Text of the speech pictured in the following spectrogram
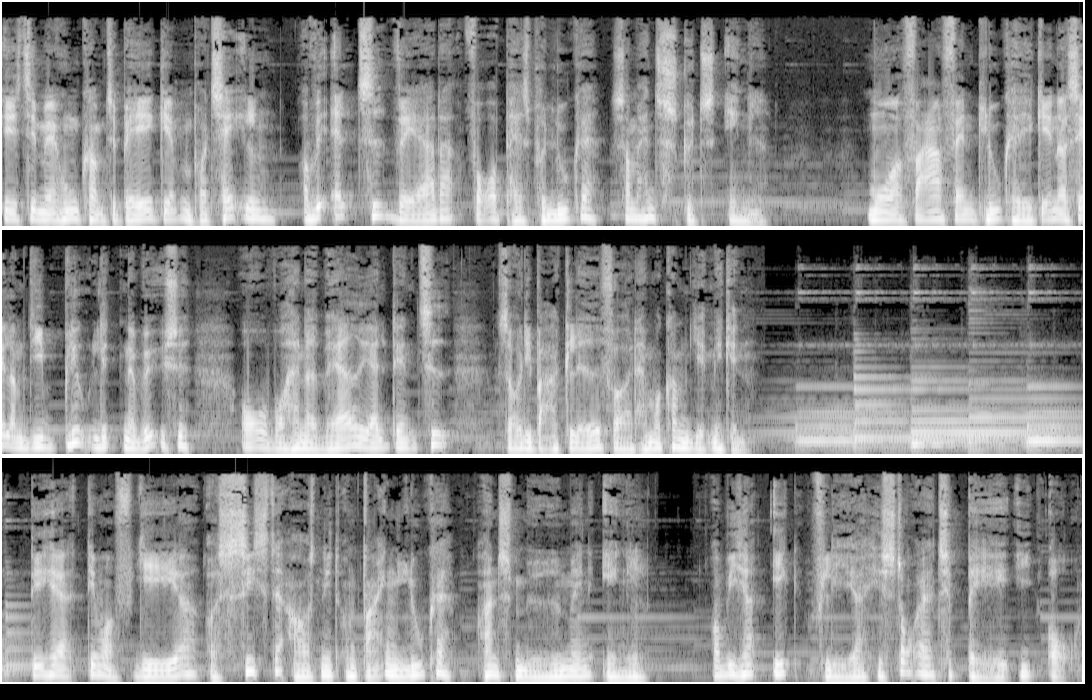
Estima hun kom tilbage gennem portalen og vil altid være der for at passe på Luca som hans skytsengel. Mor og far fandt Luca igen, og selvom de blev lidt nervøse over, hvor han havde været i al den tid, så var de bare glade for, at han var kommet hjem igen. Det her, det var fjerde og sidste afsnit om drengen Luca og hans møde med en engel. Og vi har ikke flere historier tilbage i år.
